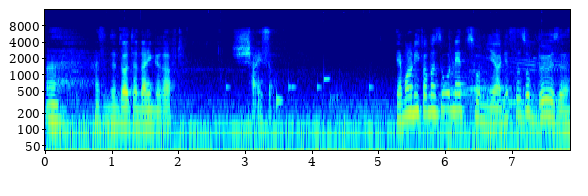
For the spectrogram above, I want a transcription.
Ah, hast du den Sultan dahin gerafft? Scheiße. Der Monolith war immer so nett zu mir und jetzt ist er so böse.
